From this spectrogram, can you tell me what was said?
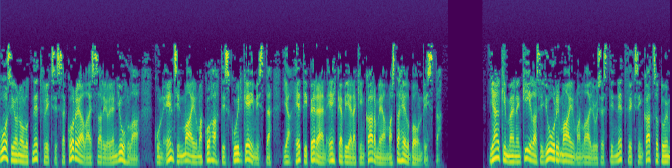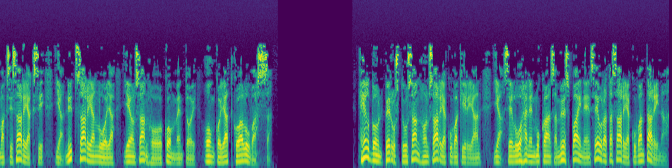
Vuosi on ollut Netflixissä korealaissarjojen juhlaa, kun ensin maailma kohahti Squid Gameista ja heti perään ehkä vieläkin karmeammasta Hellboundista. Jälkimmäinen kiilasi juuri maailmanlaajuisesti Netflixin katsotuimmaksi sarjaksi, ja nyt sarjan luoja Jeon Sanho kommentoi, onko jatkoa luvassa. Hellbound perustuu Sanhon sarjakuvakirjaan, ja se luo hänen mukaansa myös paineen seurata sarjakuvan tarinaa.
